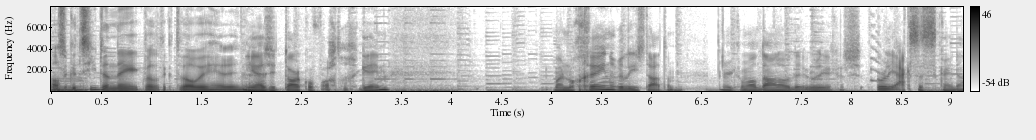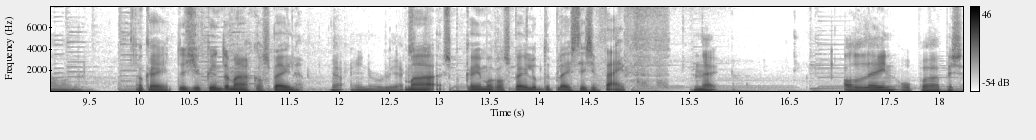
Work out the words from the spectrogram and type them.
Als ik het zie, dan denk ik dat ik het wel weer herinner. Ja, zit Tarkov-achtige game. Maar nog geen release datum. Je kan wel downloaden. Early access, early access kan je downloaden. Oké, dus je kunt hem eigenlijk al spelen. Ja, in early access. Maar kun je hem ook al spelen op de PlayStation 5? Nee. Alleen op eh, PC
